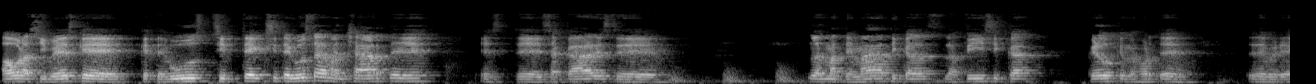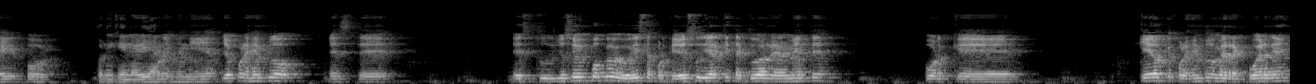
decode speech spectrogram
Ahora, si ves que, que te gusta, si te, si te gusta mancharte, este, sacar este, las matemáticas, la física, creo que mejor te, te debería ir por, Por ingeniería. por ingeniería. Yo, por ejemplo, este, yo soy un poco egoísta porque yo estudié arquitectura realmente porque quiero que, por ejemplo, me recuerden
